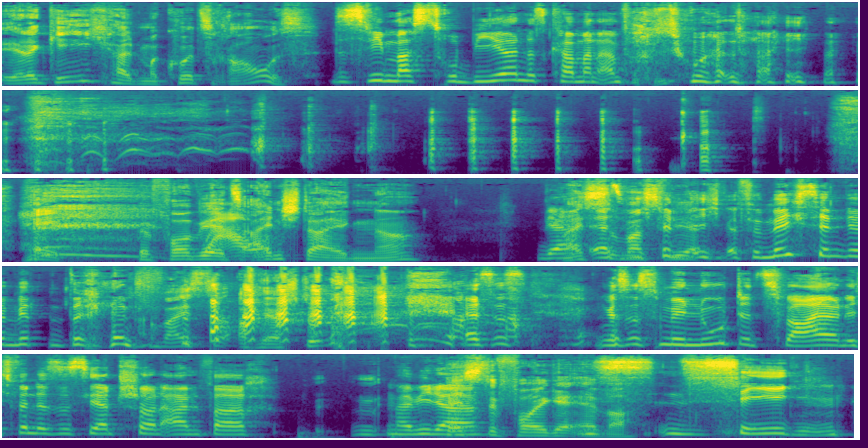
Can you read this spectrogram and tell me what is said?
Ja, da gehe ich halt mal kurz raus. Das ist wie masturbieren, das kann man einfach nur alleine. oh Gott. Hey, bevor wir jetzt Wow. einsteigen, ne? Ja, Weißt du, also was ich finde, wir- ich, für mich sind wir mittendrin. Weißt du, ach ja, stimmt. es ist, es ist Minute zwei und ich finde, es ist jetzt schon einfach mal wieder Beste Folge ever. ein Segen.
